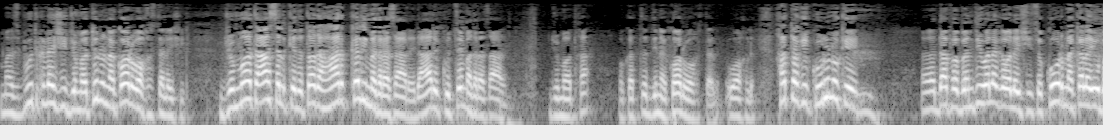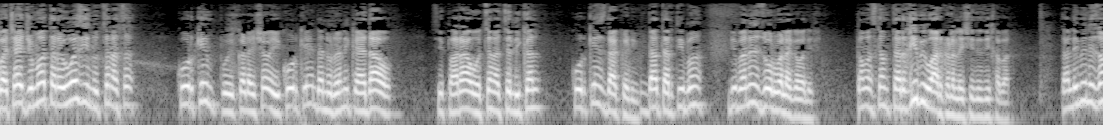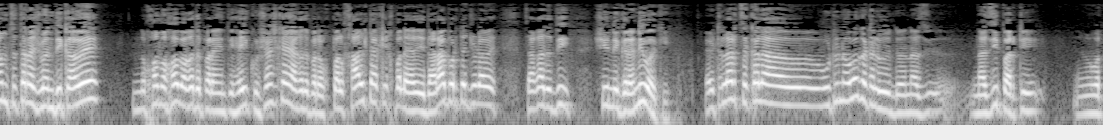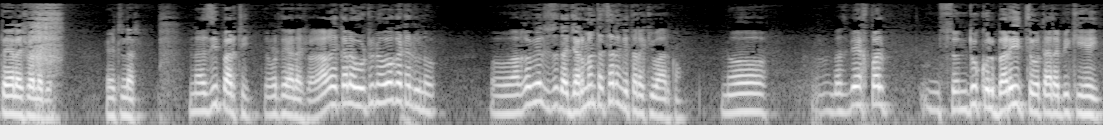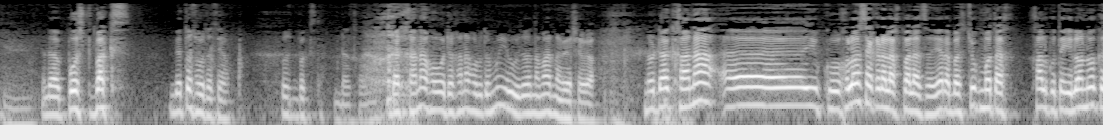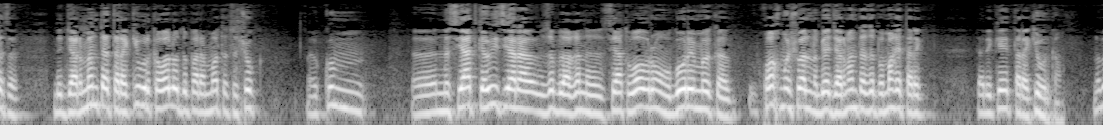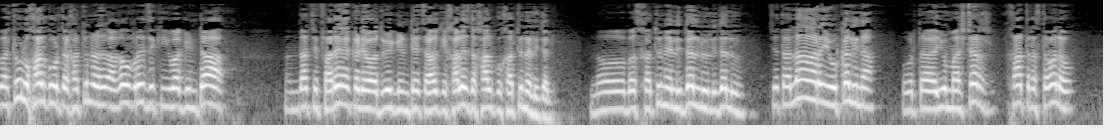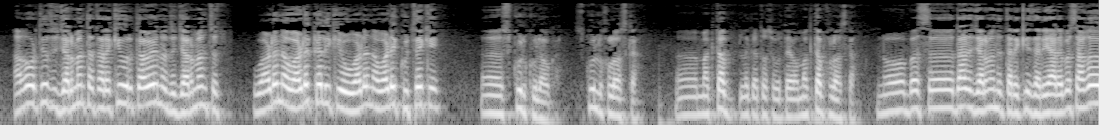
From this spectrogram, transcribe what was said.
مضبوط کړی شي جمعتونو نه کار واخستل شي جمعات اصل کې د تا د هر کلی مدرسه لري د هر کوڅه مدرسه جمعات ښه او کته دینه کار وختل واخلې حتی کې کورونو کې دا په بندي ولګول شي چې کور نه کله یو بچای جمعه تر وځي نو څنګه څه کور کې پوي کړی شوی کور کې د نورانی قاعده او سپاره او څنګه څه لیکل کور کې زده کړی دا ترتیب دی باندې زور ولګول شي کم از کم ترغیب ور کړل شي د دې خبر تعلیمي نظام څه تر ژوند کوي نو خو مخه هغه د پر انتهایی کوشش کوي هغه د پر خپل خال ته کې خپل اداره برته جوړوي څنګه د دې شي نگرانی وکي هټلر څه کله وټونه وګټل نازي پارټي ورته یاله شو لګي هټلر نازي پارټي ورته یاله شو هغه کله وټونه وګټل نو هغه ویل چې د جرمن ته څنګه ترقی ورکوم نو بس به خپل صندوق البرید څه ته عربي کې هي د پوسټ باکس بیا تاسو ورته څه اوس بکس ته ډاکخانه هو ډاکخانه هو ته مو یو د نمر نه ویر شوی نو ډاکخانه خلاصه کړل خپل څه یاره بس چوک مت خلکو ته اعلان وکړه د جرمن ته ترقی ورکولو د پر مت څه چوک کوم نصیحت کوي چې یاره زه به هغه نصیحت واورم وګورم که خوښ مو شول نو بیا جرمن ته زه په مغې طریقې ترقي ورکم نو بس ټولو خلکو ورته خطونه هغه ورځ کې یوه ګنټه دا چې فارغه کړې وه دوې ګنټې چې هغه کې خالص د خلکو خطونه لیدل نو بس خطونه لیدلو لیدلو چې ته لارې یو کلي نه ورته یو ماسټر خط رستولو هغه ورته چې جرمن ته ترقي ورکوي نو د جرمن څه واړه نه واړه کلي کې واړه نه واړه کوڅه کې سکول کولاو کا سکول خلاص کا مکتب لکه تاسو ورته مکتب خلاص کا نو بس دا د جرمن د ترقی ذریعہ بس هغه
